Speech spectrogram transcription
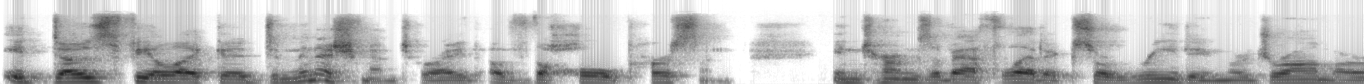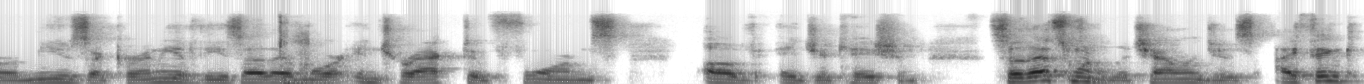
it does feel like a diminishment, right, of the whole person in terms of athletics or reading or drama or music or any of these other more interactive forms of education. So that's one of the challenges. I think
